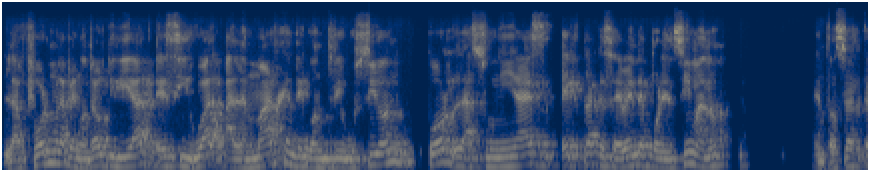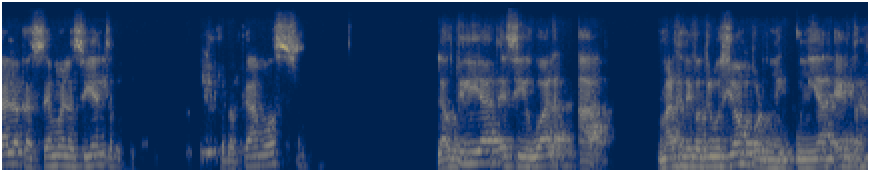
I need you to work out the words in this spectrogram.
La fórmula para encontrar utilidad es igual al margen de contribución por las unidades extra que se vende por encima, ¿no? Entonces acá lo que hacemos es lo siguiente. Colocamos la utilidad es igual a margen de contribución por unidad extra.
